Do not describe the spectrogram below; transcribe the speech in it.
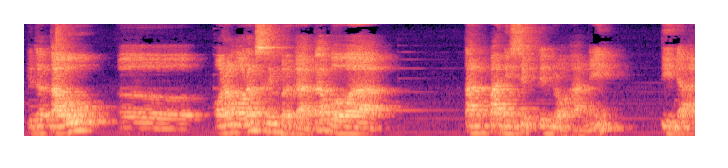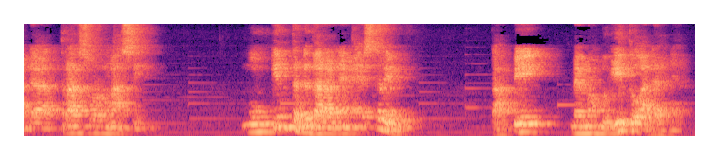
Kita tahu eh, orang-orang sering berkata bahwa tanpa disiplin rohani tidak ada transformasi. Mungkin kedengarannya ekstrim, tapi memang begitu adanya.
